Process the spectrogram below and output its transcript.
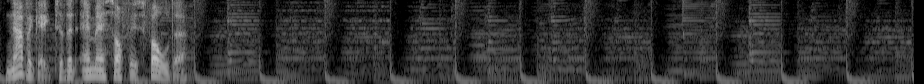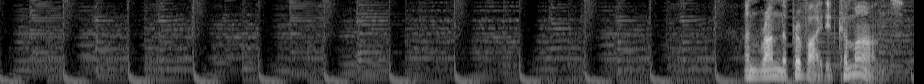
Navigate to the MS Office folder. And run the provided commands.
